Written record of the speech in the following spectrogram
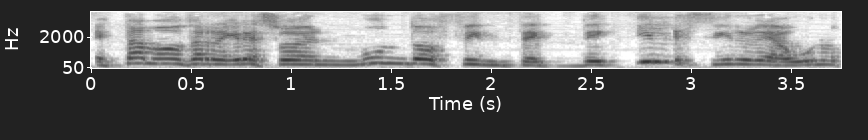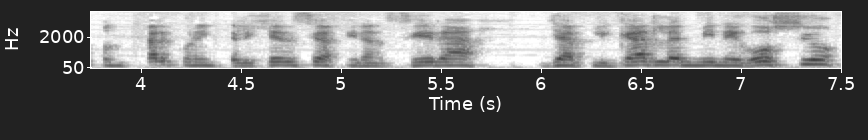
Estamos de regreso en Mundo FinTech. ¿De qué le sirve a uno contar con inteligencia financiera y aplicarla en mi negocio?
